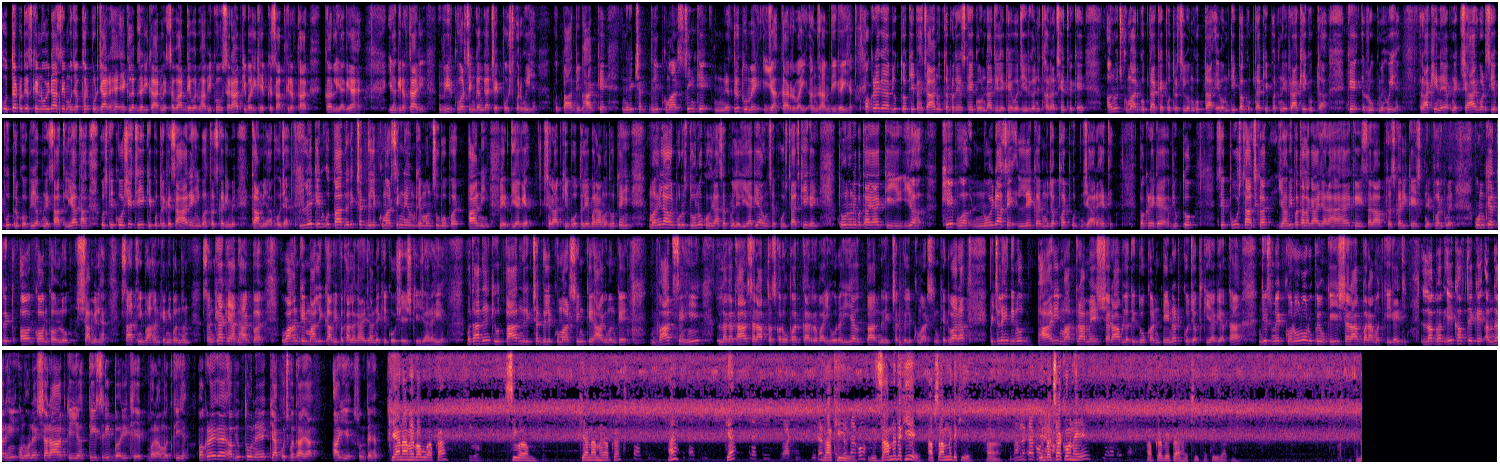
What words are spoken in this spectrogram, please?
उत्तर प्रदेश के नोएडा से मुजफ्फरपुर जा रहे एक लग्जरी कार में सवार देवर भाभी को शराब की बड़ी खेप के साथ गिरफ़्तार कर लिया गया है। यह गिरफ्तारी वीर कुंवर सिंह गंगा चेक पोस्ट पर हुई है। उत्पाद विभाग के निरीक्षक दिलीप कुमार सिंह के नेतृत्व में यह कार्रवाई अंजाम दी गई है। पकड़े गए अभियुक्तों की पहचान उत्तर प्रदेश के गोंडा ज़िले के वजीरगंज थाना क्षेत्र के अनुज कुमार गुप्ता के पुत्र शिवम गुप्ता एवं दीपक गुप्ता की पत्नी राखी गुप्ता के रूप में हुई है। राखी ने अपने चार वर्षीय पुत्र को भी अपने साथ लिया था। उसकी कोशिश थी कि पुत्र के सहारे ही वह तस्करी में कामयाब हो जाए। लेकिन उत्पाद निरीक्षक दिलीप कुमार सिंह ने उनके मंसूबों पर पानी फेर दिया गया। शराब की बोतलें बरामद होते ही महिला और पुरुष दोनों को हिरासत में ले लिया गया। उनसे पूछताछ की गई। तो उन्होंने बताया कि यह खेप वह नोएडा से लेकर मुजफ्फरपुर जा रहे थे। पकड़े गए अभियुक्तों से पूछताछ कर यह भी पता लगाया जा रहा है कि शराब तस्करी के इस नेटवर्क में उनके अतिरिक्त और कौन कौन लोग शामिल हैं। साथ ही वाहन के निबंधन संख्या के आधार पर वाहन के मालिक का भी पता लगाए जाने की कोशिश की जा रही है। बता दें कि उत्पाद निरीक्षक दिलीप कुमार सिंह के आगमन के बाद से ही लगातार शराब तस्करों पर कार्रवाई हो रही है। उत्पाद निरीक्षक दिलीप कुमार सिंह के द्वारा पिछले ही दिनों भारी मात्रा में शराब लदी दो कंटेनर को जब्त किया गया था जिसमें करोड़ों रुपयों की शराब बरामद की गई थी। लगभग एक हफ़्ते के अंदर ही उन्होंने शराब की यह तीसरी बड़ी खेप बरामद की है। पकड़े गए अभियुक्तों ने क्या कुछ बताया? आइए सुनते हैं। क्या नाम है बाबू आपका? शिवम। क्या नाम है आपका? हाँ? क्या? राखी। सामने देखिए आप सामने देखिए। हाँ। सामने ये बच्चा कौन है? ये आपका बेटा है ठीक है कोई बात नहीं।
